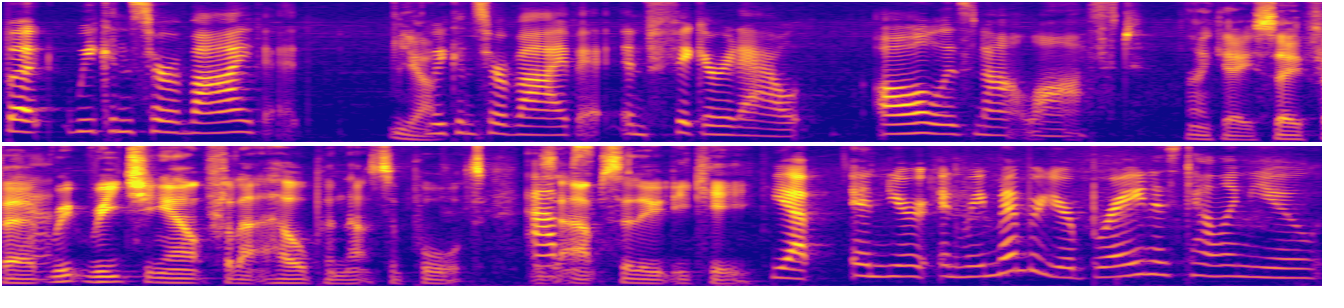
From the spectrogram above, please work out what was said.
but we can survive it. Yeah, we can survive it and figure it out. All is not lost. Okay, so for yeah. re- reaching out for that help and that support is Abs- absolutely key. Yep, and you and remember your brain is telling you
